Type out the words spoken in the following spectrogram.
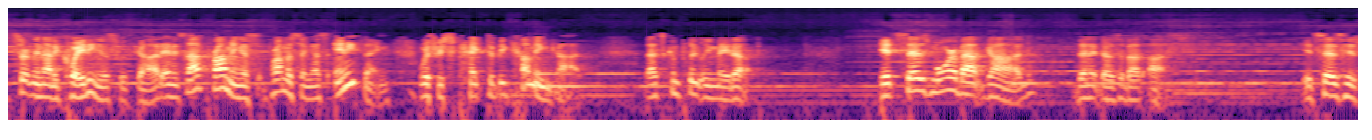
It's certainly not equating us with God, and it's not promising us, promising us anything with respect to becoming God. That's completely made up. It says more about God than it does about us. It says his,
